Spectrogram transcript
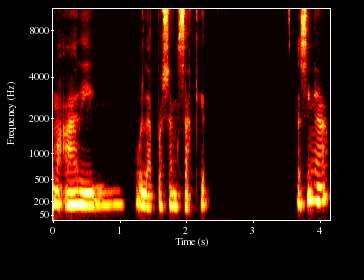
Maaring wala pa siyang sakit. Kasi nga,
